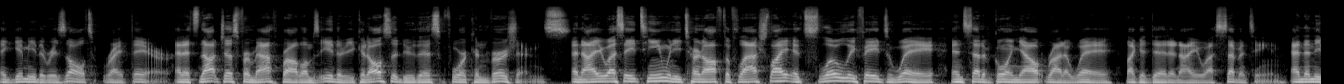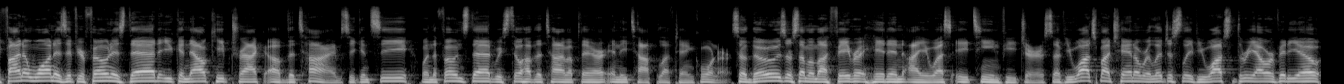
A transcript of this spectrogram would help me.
and give me the result right there. And it's not just for math problems either. You could also do this for conversions. In iOS 18, when you turn off the flashlight, it slowly fades away instead of going out right away like it did in iOS 17. And then the final one is if your phone is dead, you can now keep track of the time. So you can see when the phone's dead, we still have the time up there in the top left-hand corner. So those are some of my favorite hidden iOS 18 features. So if you watch my channel religiously, if you watch the three hour video,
